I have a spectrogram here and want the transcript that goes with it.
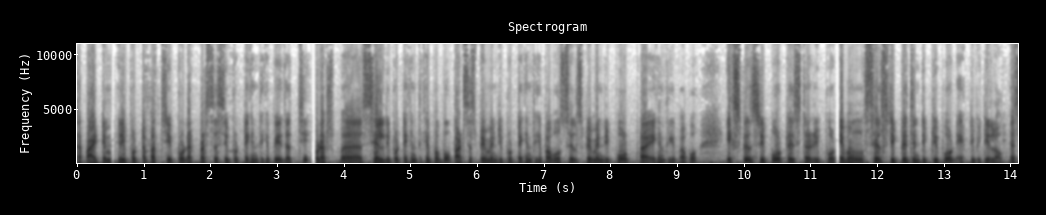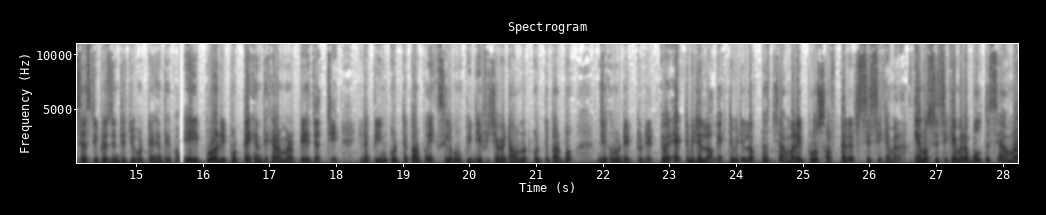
তারপর আইটেম রিপোর্টটা পাচ্ছি। প্রোডাক্ট পার্সেস রিপোর্টটা এখান থেকে পেয়ে যাচ্ছি। প্রোডাক্ট সেল রিপোর্টটা এখান থেকে পাবো। পার্সেস পেমেন্ট রিপোর্টটা এখান থেকে পাবো। সেলস পেমেন্ট রিপোর্টটা এখান থেকে পাবো। এক্সপেন্স রিপোর্ট রেজিস্টার রিপোর্ট এবং sales representative report activity log sales representative রিপোর্টটা এখান থেকে পাবো। এই পুরো রিপোর্টটা এখান থেকে আমরা পেয়ে যাচ্ছি। এটা প্রিন্ট করতে পারব এক্সেল এবং পিডিএফ হিসেবে ডাউনলোড করতে পারব যে কোনো ডেট টু ডেট এবার অ্যাক্টিভিটি লগ অ্যাক্টিভিটি লগটা হচ্ছে আমার এই প্রো সফটওয়্যারের সিসি ক্যামেরা কেন সিসি ক্যামেরা বলতেছি? আমরা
